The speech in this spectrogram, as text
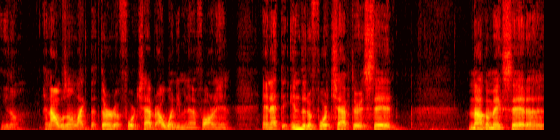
you know, and I was on like the third or fourth chapter. I wasn't even that far in. And at the end of the fourth chapter, it said, Malcolm X said, uh,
